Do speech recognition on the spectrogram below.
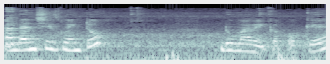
and then she's going to do my makeup okay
